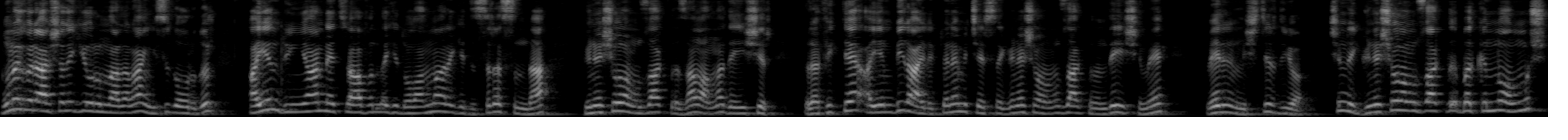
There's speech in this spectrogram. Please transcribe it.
Buna göre aşağıdaki yorumlardan hangisi doğrudur? Ayın dünyanın etrafındaki dolanma hareketi sırasında güneşe olan uzaklığı zamanla değişir. Grafikte ayın bir aylık dönem içerisinde güneşe olan uzaklığının değişimi verilmiştir diyor. Şimdi güneşe olan uzaklığı bakın ne olmuş?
